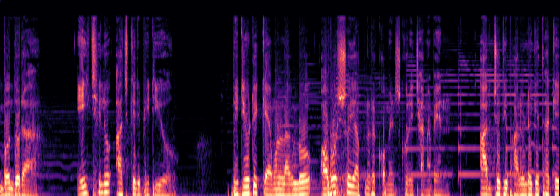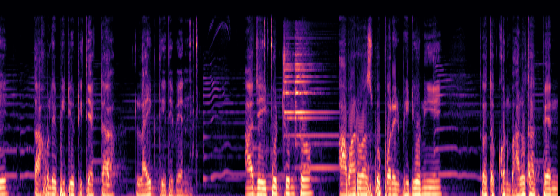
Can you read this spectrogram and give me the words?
বন্ধুরা, এই ছিল আজকের ভিডিও। ভিডিওটি কেমন লাগল অবশ্যই আপনারা কমেন্টস করে জানাবেন। আর যদি ভালো লেগে থাকে, তাহলে ভিডিওটিতে একটা লাইক দিয়ে দেবেন। আজ এই পর্যন্ত, আবারও আসব পরের ভিডিও নিয়ে। ততক্ষণ ভালো থাকবেন,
